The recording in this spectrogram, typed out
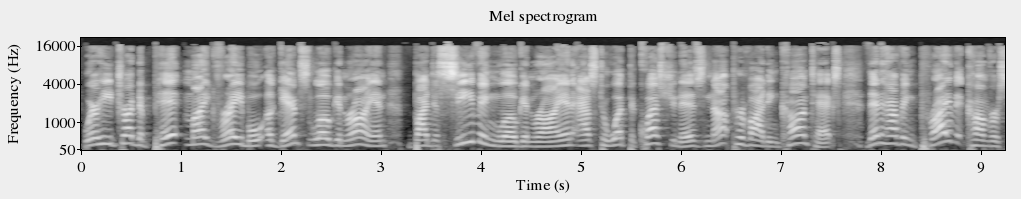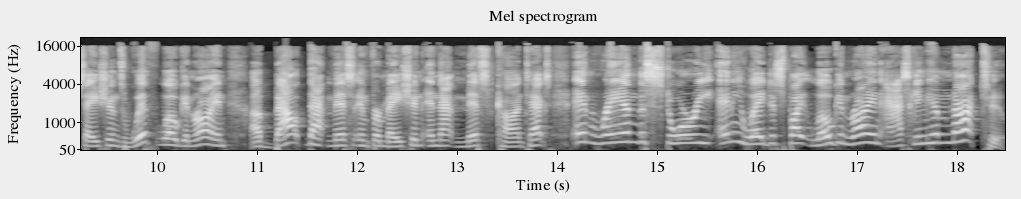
where he tried to pit Mike Vrabel against Logan Ryan by deceiving Logan Ryan as to what the question is, not providing context, then having private conversations with Logan Ryan about that misinformation and that missed context and ran the story anyway despite Logan Ryan asking him not to.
